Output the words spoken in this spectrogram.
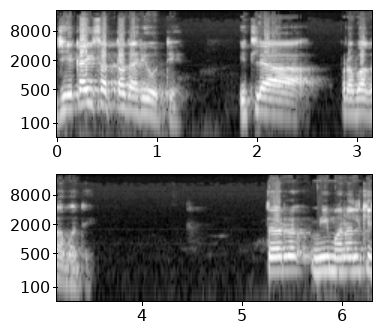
जे काही सत्ताधारी होते इथल्या प्रभागामध्ये तर मी म्हणाल की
